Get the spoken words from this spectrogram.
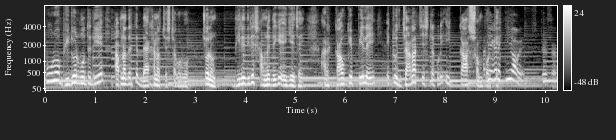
পুরো ভিডিওর মধ্যে দিয়ে আপনাদেরকে দেখানোর চেষ্টা করব। চলুন। ধীরে ধীরে সামনের দিকে এগিয়ে যাই আর কাউকে পেলে একটু জানার চেষ্টা করি এই কাজ আচ্ছা সম্পর্কে। এখানে কি হবে? স্টেশন।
